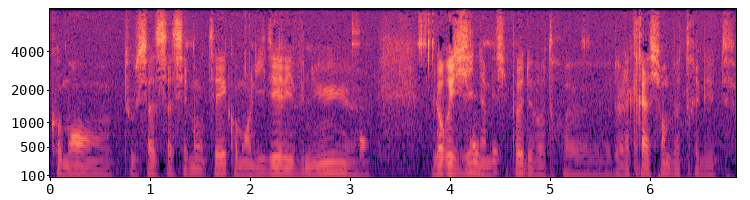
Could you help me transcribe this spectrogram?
comment tout ça, ça s'est monté, comment l'idée est venue, euh, l'origine un petit peu de votre, euh, de la création de votre tribute?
